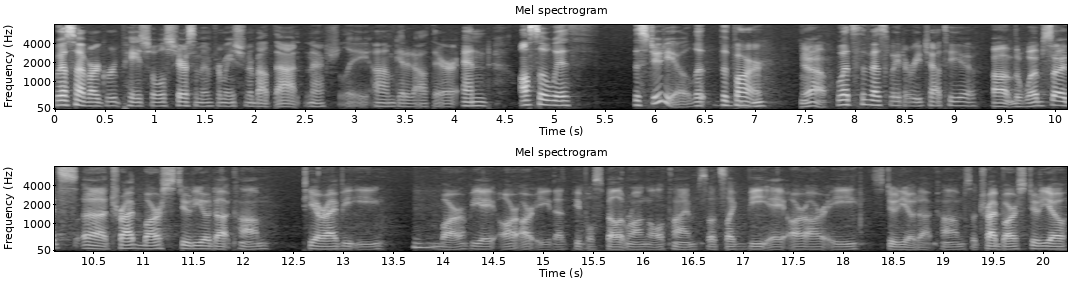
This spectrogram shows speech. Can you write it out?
we also have our group page, so we'll share some information about that and actually um, get it out there. And also with the studio, the, the bar. Yeah. What's the best way to reach out to you? Uh, the website's uh, tribebarrestudio.com, T R I B E, bar, B A R R E. That people spell it wrong all the time. So it's like B A R R E studio.com. So Tribe Barre Studio,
